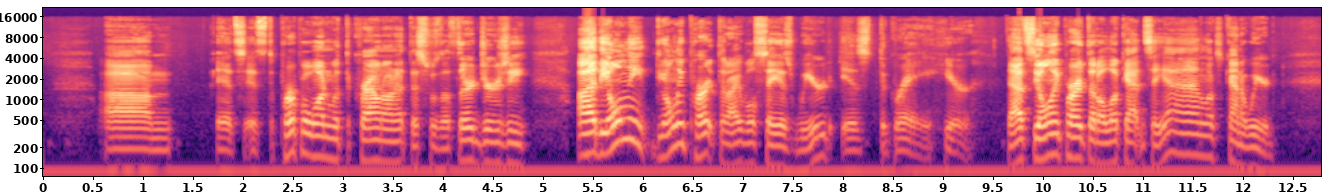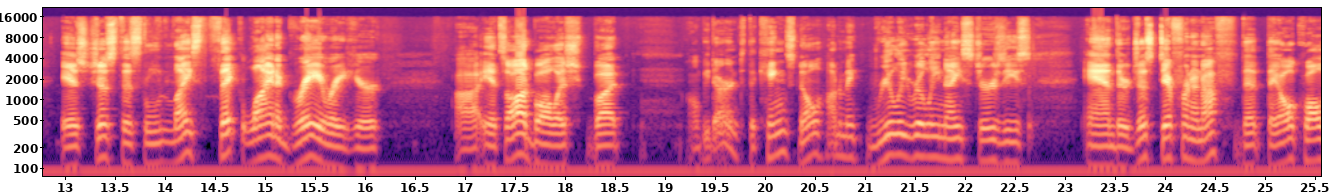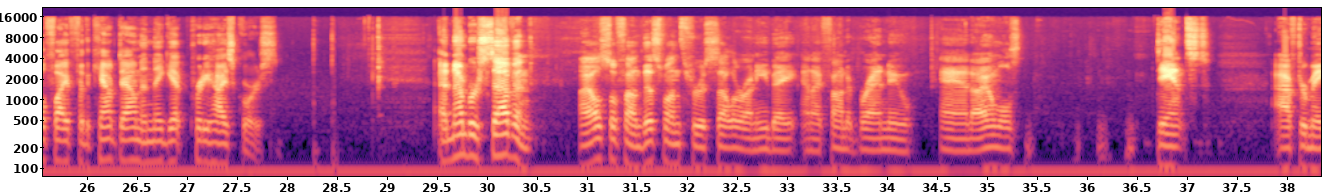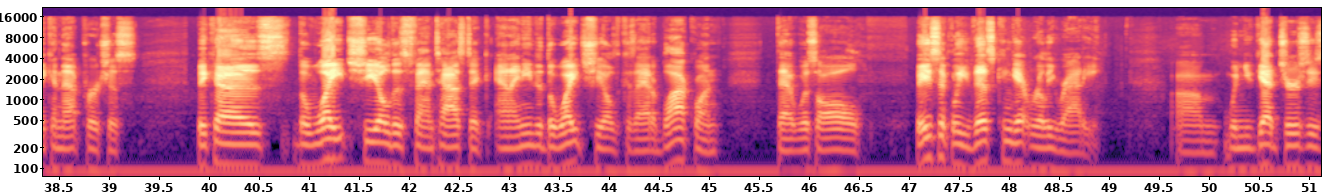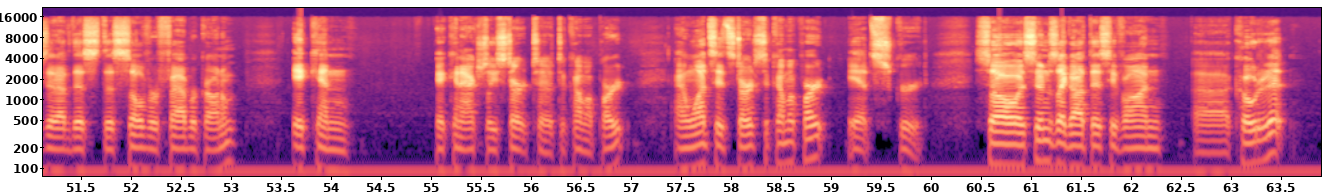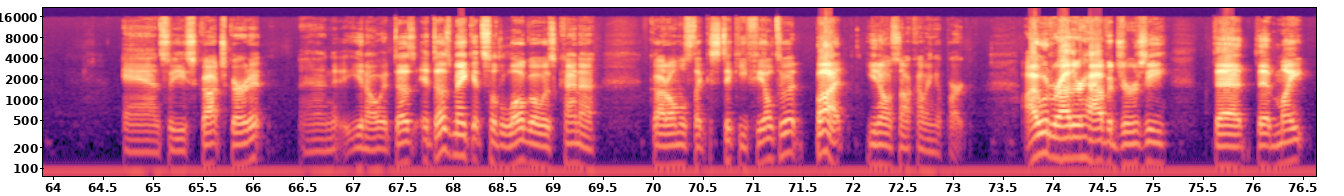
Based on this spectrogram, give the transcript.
Um, it's it's the purple one with the crown on it. This was the third jersey. Uh, the only the only part that I will say is weird is the gray here. That's the only part that I'll look at and say, yeah, it looks kind of weird. It's just this nice thick line of gray right here. Uh, it's oddballish, but I'll be darned. The Kings know how to make really, really nice jerseys and they're just different enough that they all qualify for the countdown and they get pretty high scores. At number seven, I also found this one through a seller on eBay and I found it brand new and I almost danced after making that purchase because the white shield is fantastic and I needed the white shield because I had a black one that was all basically this can get really ratty um, when you get jerseys that have this this silver fabric on them, it can it can actually start to, to come apart. And once it starts to come apart, it's screwed. So as soon as I got this, Yvonne uh, coated it, and so you Scotch guard it, and you know it does it does make it so the logo is kind of got almost like a sticky feel to it, but you know it's not coming apart. I would rather have a jersey that that might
